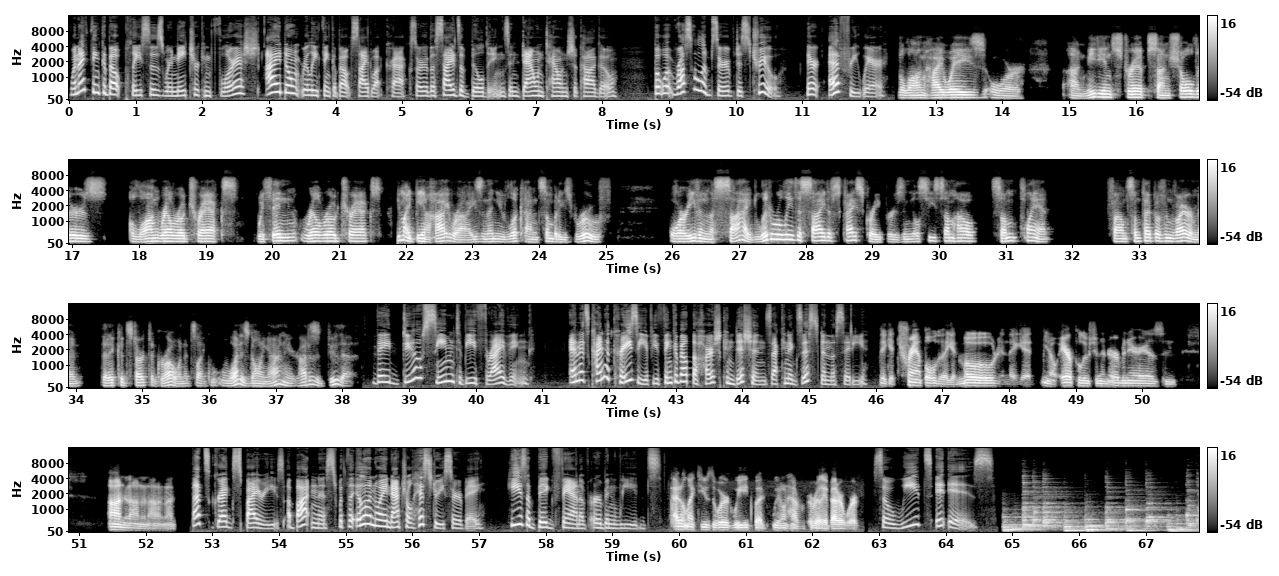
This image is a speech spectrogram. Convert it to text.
When I think about places where nature can flourish, I don't really think about sidewalk cracks or the sides of buildings in downtown Chicago. But what Russell observed is true. They're everywhere. Along highways or on median strips, on shoulders, along railroad tracks, within railroad tracks. You might be in a high rise and then you look on somebody's roof or even the side, literally the side of skyscrapers, and you'll see somehow some plant found some type of environment that it could start to grow. And it's like, what is going on here? How does it do that? They do seem to be thriving. And it's kind of crazy if you think about the harsh conditions that can exist in the city. They get trampled, they get mowed, and they get, you know, air pollution in urban areas and on and on and on and on. That's Greg Spyreas, a botanist with the Illinois Natural History Survey. He's a big fan of urban weeds. I don't like to use the word weed, but we don't have really a better word. So, weeds it is.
